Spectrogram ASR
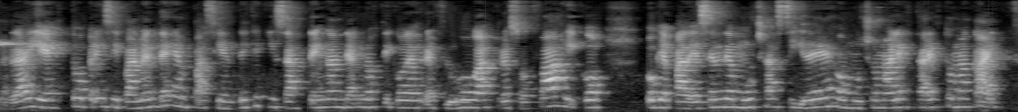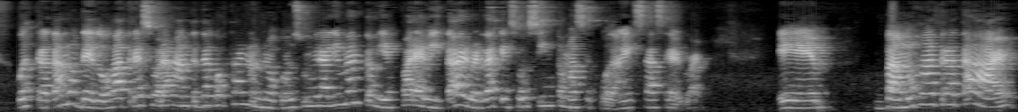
¿verdad? Y esto principalmente en pacientes que quizás tengan diagnóstico de reflujo gastroesofágico o que padecen de mucha acidez o mucho malestar estomacal, pues tratamos de dos a tres horas antes de acostarnos no consumir alimentos y es para evitar, ¿verdad?, que esos síntomas se puedan exacerbar. Eh, vamos a tratar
